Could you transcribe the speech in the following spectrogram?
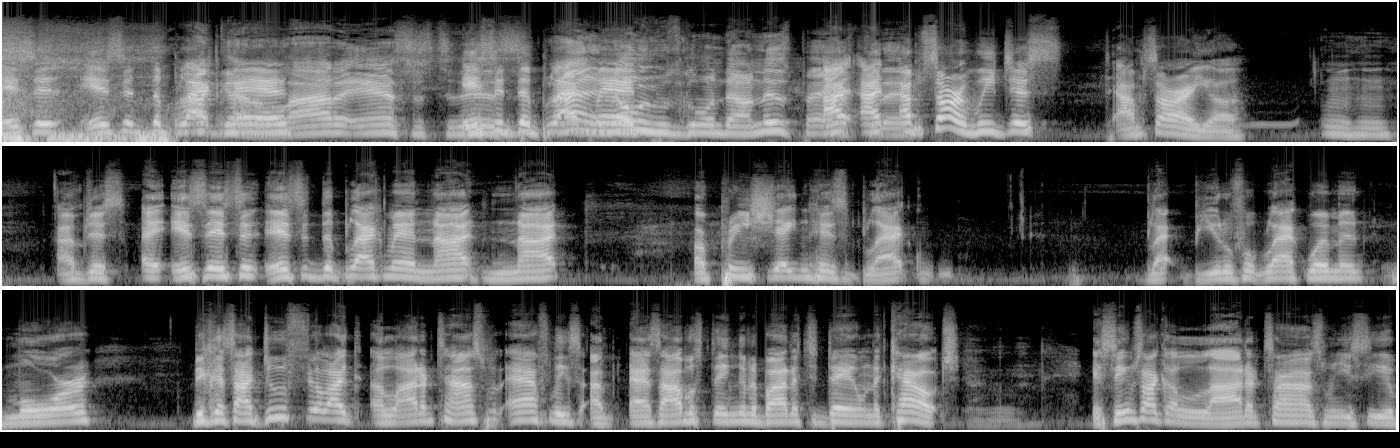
is it is it the black I got man? a lot of answers to Is this. it the black I didn't man- know we was going down this path. I, I. I'm sorry. We just I'm sorry, y'all. Mm-hmm. I'm just is is it is it the black man not not appreciating his black black beautiful black women more? Because I do feel like a lot of times with athletes, as I was thinking about it today on the couch, it seems like a lot of times when you see a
